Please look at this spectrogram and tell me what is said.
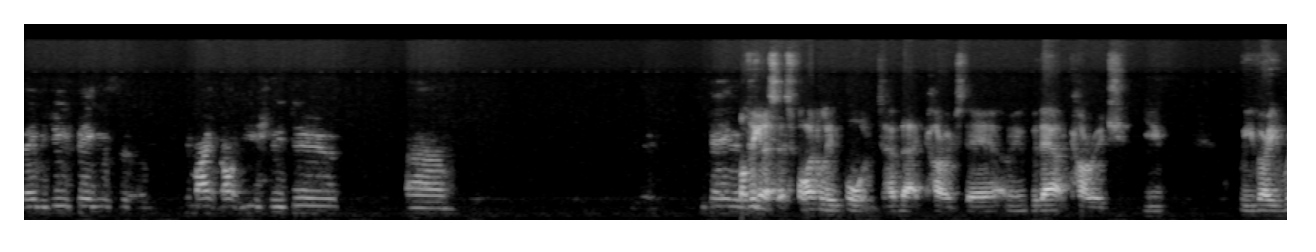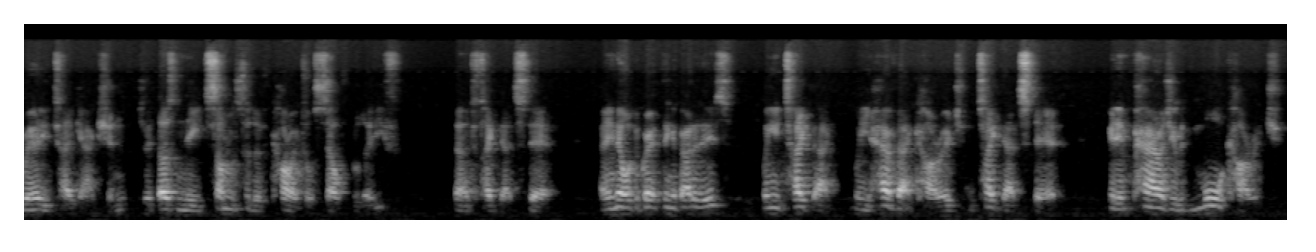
maybe do things that you might not usually do. Um, I think that's, that's vitally important to have that courage there. I mean, without courage, you we very rarely take action. So it does need some sort of courage or self belief uh, to take that step. And you know what the great thing about it is? When you take that, when you have that courage and take that step, it empowers you with more courage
